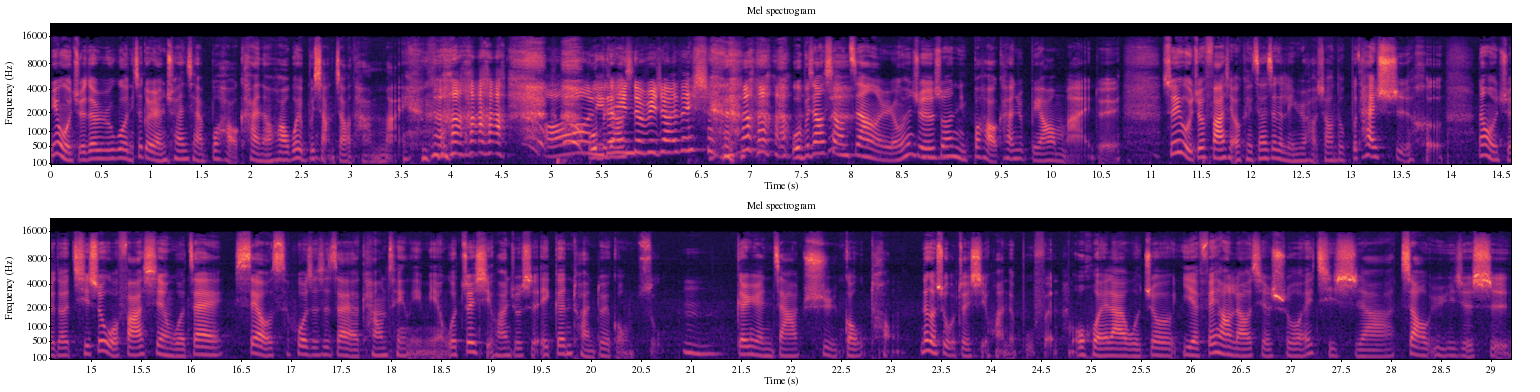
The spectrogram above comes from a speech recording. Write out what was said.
因为我觉得如果你这个人穿起来不好看的话，我也不想叫他买。哦，你的 individualization，我比较像这样的人，我会觉得说你不好看就不要买，对，所以我就发现 OK，在这个领域好像都不太适合。那我觉得其实我发现我在 sales。或者是在 accounting 里面，我最喜欢就是诶跟团队工作，嗯，跟人家去沟通，那个是我最喜欢的部分。我回来我就也非常了解说，哎，其实啊，教育一直是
